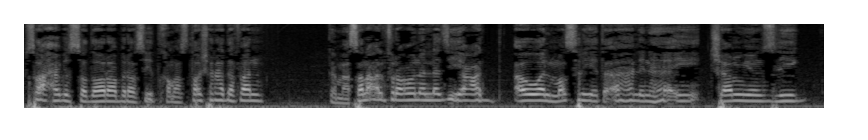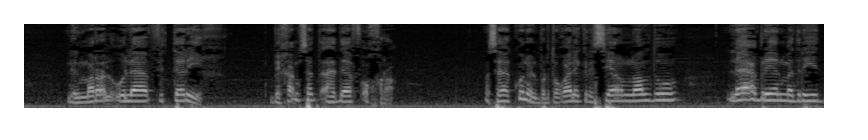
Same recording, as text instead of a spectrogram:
صاحب الصدارة برصيد 15 هدفا كما صنع الفرعون الذي يعد أول مصري يتأهل لنهائي Champions League للمرة الأولى في التاريخ بخمسة أهداف أخرى. وسيكون البرتغالي كريستيانو رونالدو لاعب ريال مدريد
